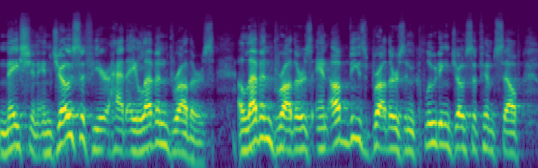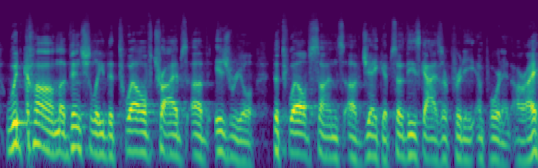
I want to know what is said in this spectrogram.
nation. And Joseph here had 11 brothers. 11 brothers, and of these brothers, including Joseph himself, would come eventually the 12 tribes of Israel, the 12 sons of Jacob. So these guys are pretty important, all right?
